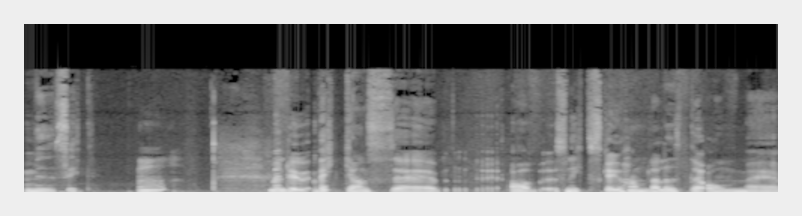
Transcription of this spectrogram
Mysigt. Mm. Men du, veckans eh, avsnitt ska ju handla lite om eh,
